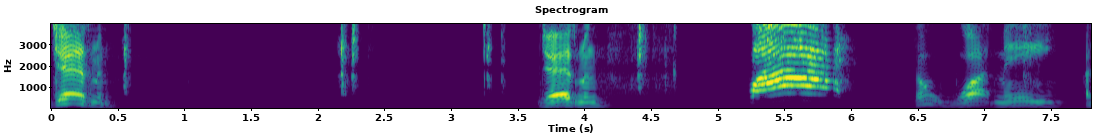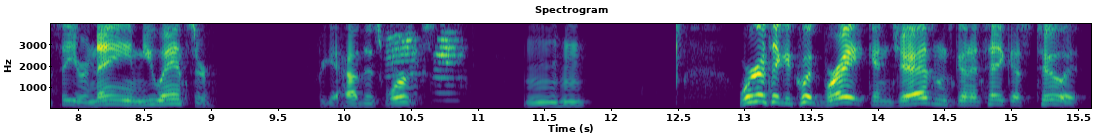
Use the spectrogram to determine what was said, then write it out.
Jasmine. Jasmine, What? don't what me. I say your name, you answer. Forget how this works. Mhm. Mm-hmm. We're gonna take a quick break, and Jasmine's gonna take us to it.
